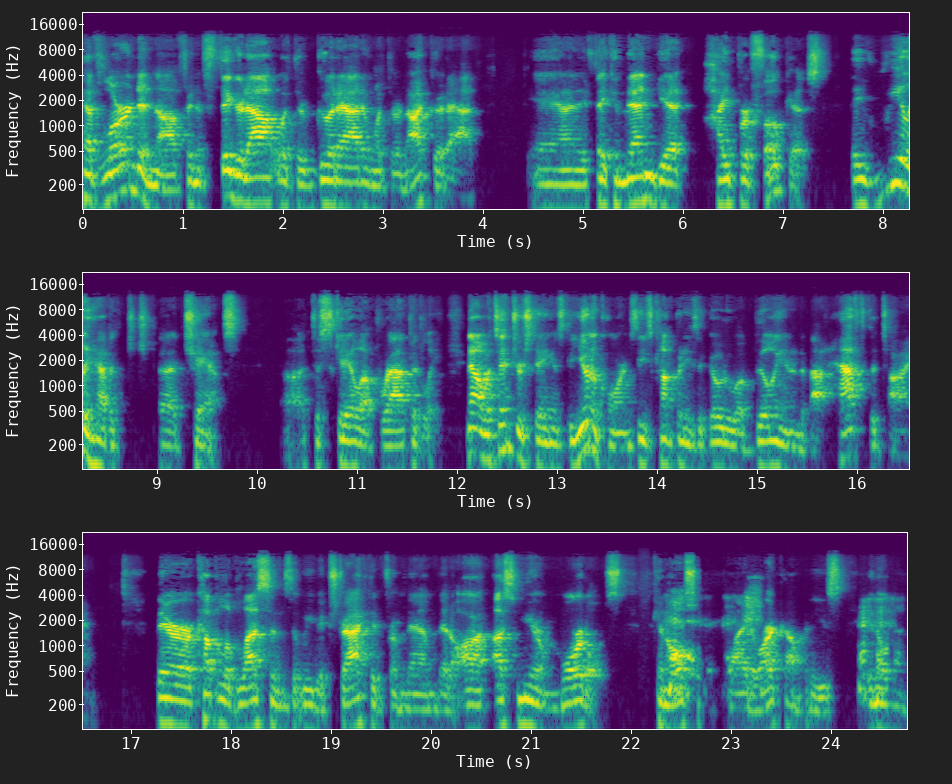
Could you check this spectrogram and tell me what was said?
have learned enough and have figured out what they're good at and what they're not good at. And if they can then get hyper focused, they really have a, ch- a chance uh, to scale up rapidly. Now, what's interesting is the unicorns, these companies that go to a billion in about half the time, there are a couple of lessons that we've extracted from them that are, us mere mortals can also apply to our companies in order to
